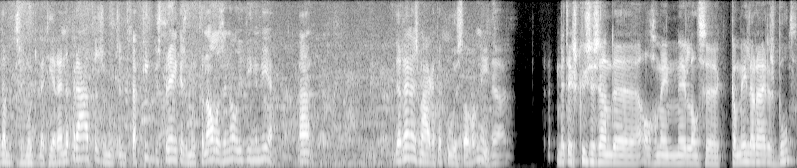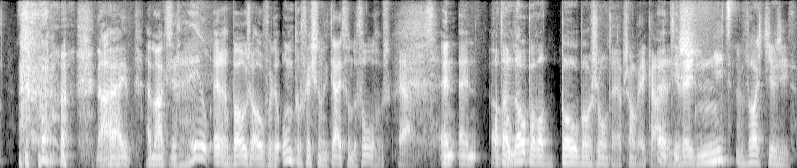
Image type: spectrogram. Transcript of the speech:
dan, ze moeten met die renner praten, ze moeten de tactiek bespreken, ze moeten van alles en al die dingen meer. Maar de renners maken de koers toch, of niet? Met excuses aan de Algemeen Nederlandse Kamelenrijdersbond. nou, hij, hij maakte zich heel erg boos over de onprofessionaliteit van de volgers. Ja. En, en Want er lopen wat bobo's rond hè, op zo'n WK. Je is- weet niet wat je ziet.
